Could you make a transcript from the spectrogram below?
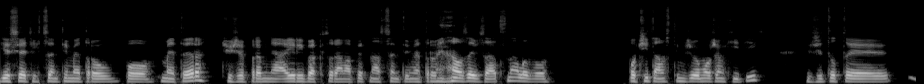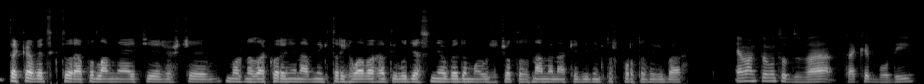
10 cm po meter, čiže pre mňa aj ryba, ktorá má 15 cm je naozaj vzácna, lebo počítam s tým, že ho môžem chytiť. Že toto je taká vec, ktorá podľa mňa je tiež ešte možno zakorenená v niektorých hlavách a tí ľudia si neuvedomujú, že čo to znamená, keď je niekto športový rybár. Ja mám k tomuto dva také body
